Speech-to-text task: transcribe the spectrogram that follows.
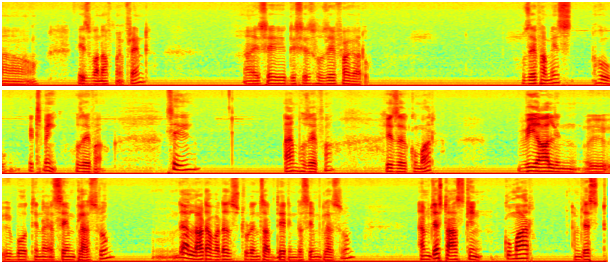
uh, is one of my friend I say this is Huzefa Garu Huzefa means who? It's me, Huzefa. See, I'm Huzefa. He's a Kumar. We all in we, we both in the same classroom. There are a lot of other students are there in the same classroom. I'm just asking Kumar. I'm just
